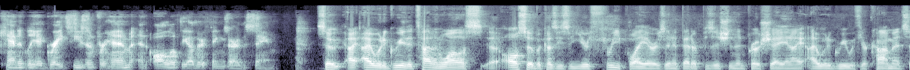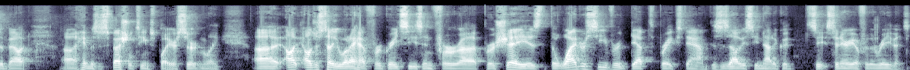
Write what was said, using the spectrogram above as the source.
candidly a great season for him, and all of the other things are the same. So I, I would agree that Tylan Wallace, uh, also because he's a year three player, is in a better position than Proche, and I, I would agree with your comments about uh, him as a special teams player. Certainly, uh, I'll, I'll, just tell you what I have for a great season for uh, Proche is the wide receiver depth breaks down. This is obviously not a good scenario for the Ravens.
